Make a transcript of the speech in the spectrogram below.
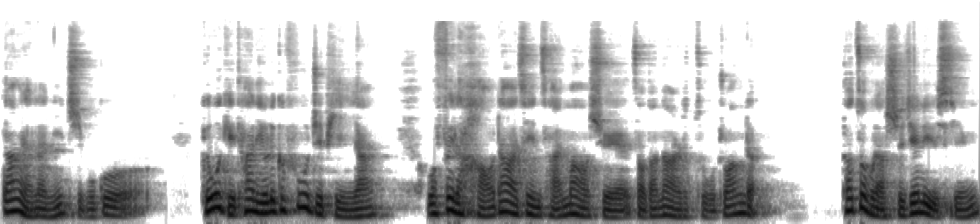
当然了，你只不过给我给他留了个复制品呀。我费了好大劲才冒雪走到那儿组装的。他做不了时间旅行，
